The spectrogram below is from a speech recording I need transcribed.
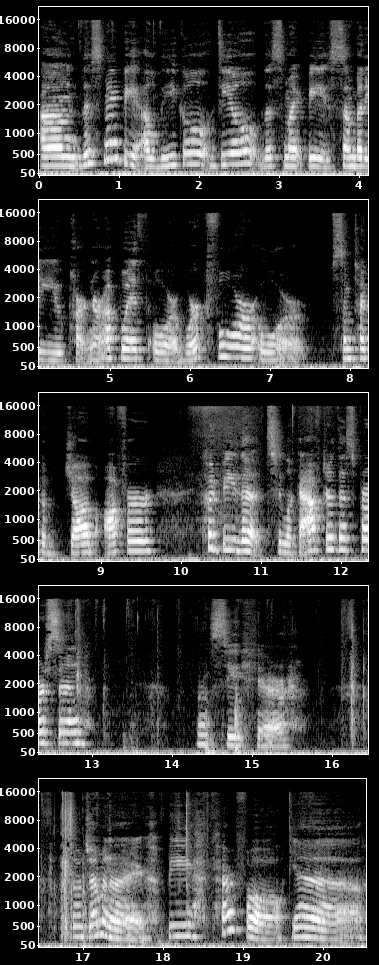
Um, this may be a legal deal. This might be somebody you partner up with, or work for, or some type of job offer. Could be that to look after this person. Let's see here. So, Gemini, be careful. Yeah.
